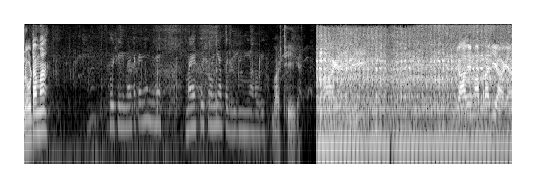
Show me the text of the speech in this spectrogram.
ਲੋਟਾ ਮਾਂ। ਖੁਸ਼ ਮੈਂ ਤਾਂ ਕਹਿੰਦੀ ਜਿਵੇਂ ਮੈਂ ਖੁਸ਼ ਹੋਈ ਆ ਕੱਲੀ ਦੁਨੀਆ ਹੋਵੇ। ਬਸ ਠੀਕ ਹੈ। ਆ ਗਿਆ ਜਿਆਦੇ ਮਾਤਰਾ ਜੀ ਆ ਗਿਆ।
